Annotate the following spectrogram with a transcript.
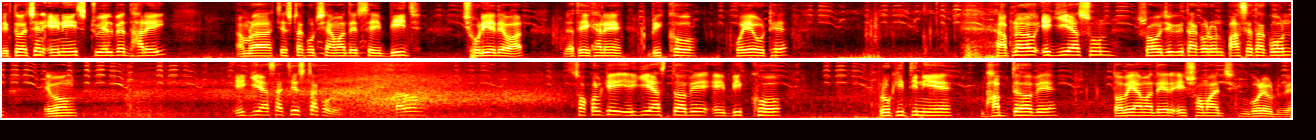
দেখতে পাচ্ছেন এনএইচ টুয়েলভের ধারেই আমরা চেষ্টা করছি আমাদের সেই বীজ ছড়িয়ে দেওয়ার, যাতে এখানে বৃক্ষ হয়ে ওঠে। আপনারাও এগিয়ে আসুন, সহযোগিতা করুন, পাশে থাকুন এবং এগিয়ে আসার চেষ্টা করুন। কারণ সকলকে এগিয়ে আসতে হবে, এই বৃক্ষ প্রকৃতি নিয়ে ভাবতে হবে তবে আমাদের এই সমাজ গড়ে উঠবে।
